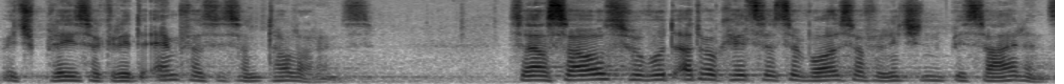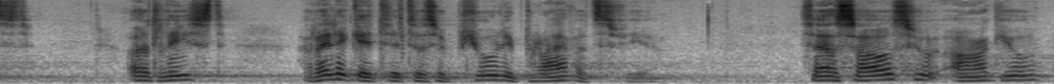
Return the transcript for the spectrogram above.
which place a great emphasis on tolerance. There are those who would advocate that the voice of religion be silenced, or at least relegated to the purely private sphere. There are those who argue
